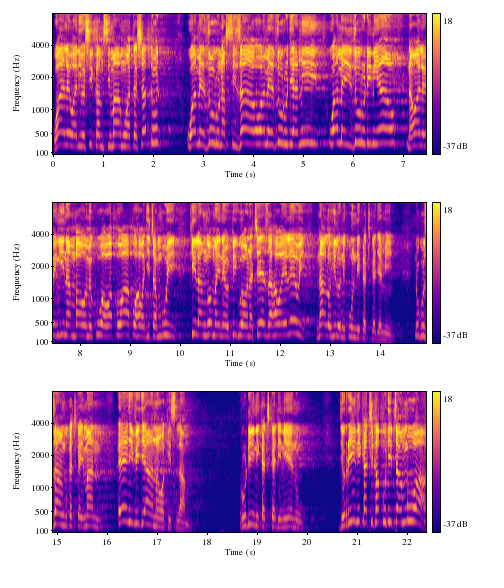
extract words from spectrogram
wale walioshika msimamo wa tashaddud wamedhuru nafsi zao wamedhuru jamii wameidhuru dini yao na wale wengine ambao wamekuwa wapo wapo hawajitambui kila ngoma inayopigwa wanacheza hawaelewi nalo hilo ni kundi katika jamii. Ndugu zangu katika imani enyi vijana wa Kiislamu rudini katika dini yenu jurini katika kujitambua.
